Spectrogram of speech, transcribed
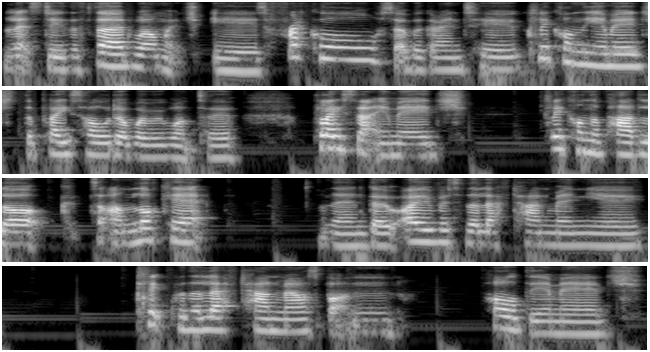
Let's do the third one, which is freckle. So we're going to click on the image, the placeholder where we want to place that image, click on the padlock to unlock it, and then go over to the left-hand menu, click with the left-hand mouse button, hold the image,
